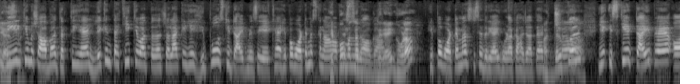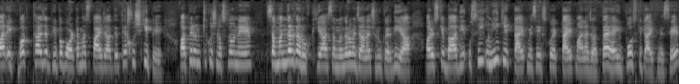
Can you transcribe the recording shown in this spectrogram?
व्हील की मुशाबहत रखती है लेकिन तहकीक के बाद पता चला कि ये हिपोस की टाइप में से एक है। हिपोपोटामस का नाम आपने सुना होगा। मतलब दरियाई घोड़ा? हिपोपोटामस जिसे दरियाई घोड़ा कहा जाता है। अच्छा। बिल्कुल ये इसकी एक टाइप है और एक वक्त था जब हिपोपोटामस पाए जाते थे खुश्की पे और फिर उनकी कुछ नस्लों ने समंदर का रुख किया समंदरों में जाना शुरू कर दिया और उसके बाद ये उसी उन्हीं की एक टाइप में से इसको एक टाइप माना जाता है हिपोस की टाइप में से।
